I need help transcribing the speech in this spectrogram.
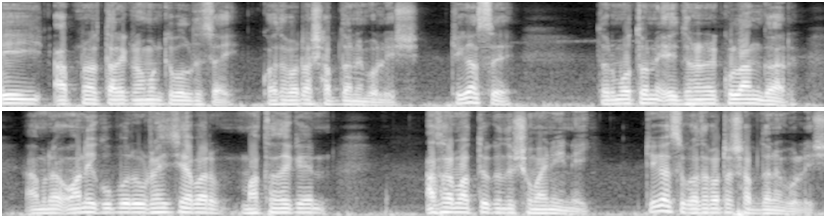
এই আপনার তারেক রহমানকে বলতে চাই, কথাবার্তা সাবধানে বলিস, ঠিক আছে? তোর মতন এই ধরনের কুলাঙ্গার আমরা অনেক উপরে উঠাইছি, আবার মাথা থেকে আসার মাত্র কিন্তু সময় নিই নেই। ঠিক আছে কথাবার্তা সাবধানে বলিস।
